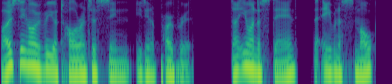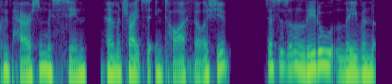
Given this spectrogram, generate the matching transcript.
Boasting over your tolerance of sin is inappropriate. Don't you understand that even a small comparison with sin permeates the entire fellowship? Just as a little leaven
